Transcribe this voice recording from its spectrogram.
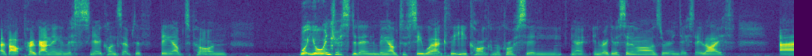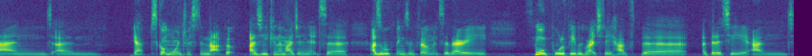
about programming and this you know concept of being able to put on what you're interested in and being able to see work that you can't come across in you know in regular cinemas or in day-to-day life and um, yeah, just got more interested in that. But as you can imagine, it's a, as all things in film, it's a very small pool of people who actually have the ability and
